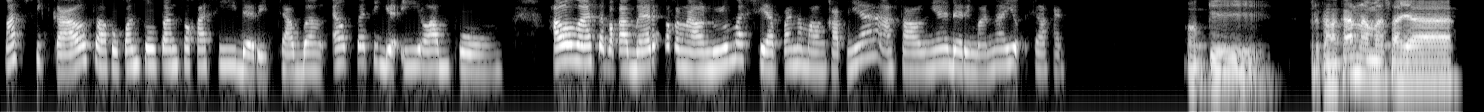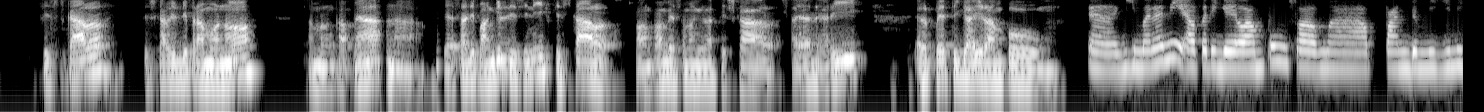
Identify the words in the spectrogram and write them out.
Mas Fikal selaku konsultan vokasi dari cabang LP3I Lampung. Halo Mas, apa kabar? Perkenalan dulu Mas, siapa nama lengkapnya, asalnya dari mana? Yuk, silakan. Oke, perkenalkan nama saya Fiskal, Fiskal Yudi Pramono, nama lengkapnya. Nah, biasa dipanggil di sini Fiskal. Kawan-kawan biasa manggilnya Fiskal. Saya dari LP3I Lampung. Nah, gimana nih LP3I Lampung selama pandemi gini?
